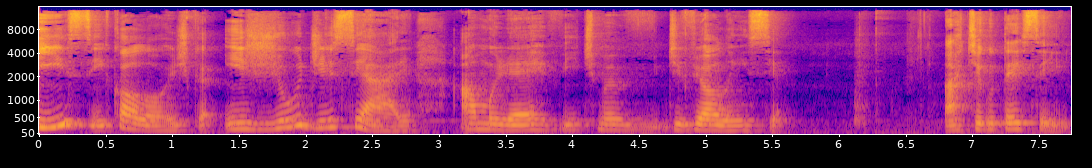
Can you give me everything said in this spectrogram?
psicológica e judiciária à mulher vítima de violência. Artigo 3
